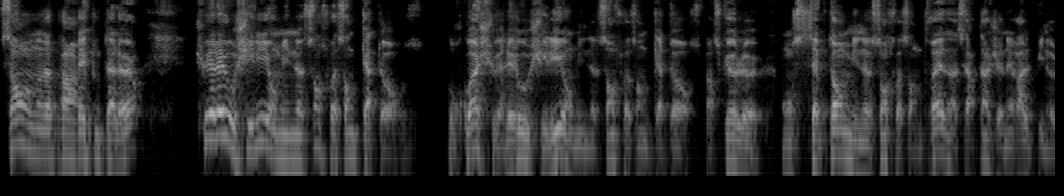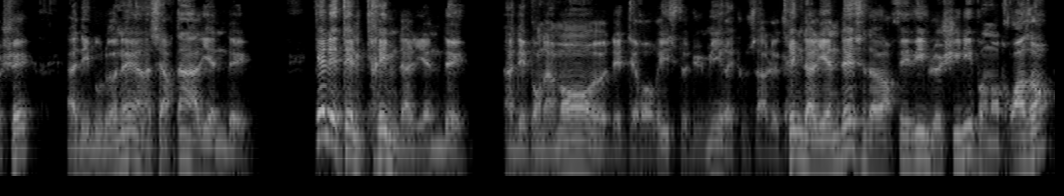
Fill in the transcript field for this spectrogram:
Ça, on en a parlé tout à l'heure. Je suis allé au Chili en 1974. Pourquoi je suis allé au Chili en 1974 Parce que le 11 septembre 1973, un certain général Pinochet a déboulonné un certain Allende. Quel était le crime d'Allende? Indépendamment euh, des terroristes du MIR et tout ça. Le crime d'Allende, c'est d'avoir fait vivre le Chili pendant trois ans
